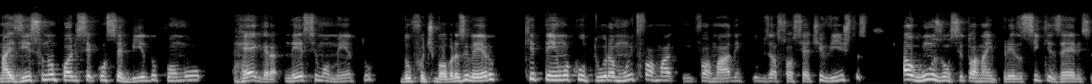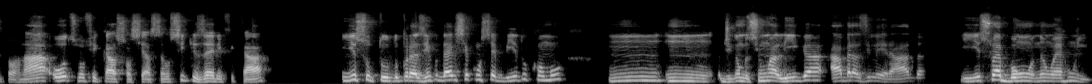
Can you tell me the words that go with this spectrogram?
mas isso não pode ser concebido como regra nesse momento do futebol brasileiro, que tem uma cultura muito formada, formada em clubes associativistas. Alguns vão se tornar empresas se quiserem se tornar, outros vão ficar associação se quiserem ficar. Isso tudo, por exemplo, deve ser concebido como um, um digamos assim, uma liga abrasileirada, e isso é bom, não é ruim.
